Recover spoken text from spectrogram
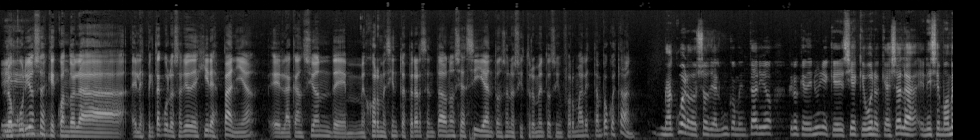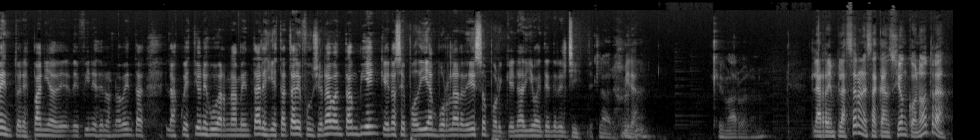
Lo Eh, curioso es que cuando la- el espectáculo salió de gira a España, eh, la canción de Mejor me siento esperar sentado no se hacía, entonces los instrumentos informales tampoco estaban. Me acuerdo yo de algún comentario, creo que de Núñez, que decía que bueno, que allá la- en ese momento en España de, de fines de los 90, las cuestiones gubernamentales y estatales funcionaban tan bien que no se podían burlar de eso porque nadie iba a entender el chiste. Claro. Mira. Qué bárbaro, ¿no? ¿La reemplazaron esa canción con otra?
